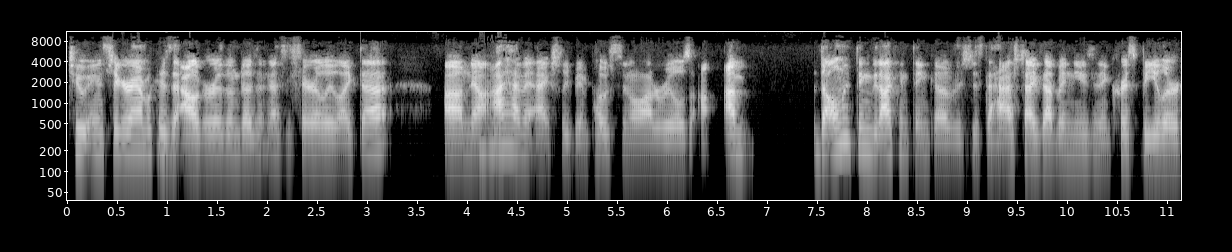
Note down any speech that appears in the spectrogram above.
to Instagram because the algorithm doesn't necessarily like that. Um, now Mhm. I haven't actually been posting a lot of reels. I'm the only thing that I can think of is just the hashtags I've been using, and Chris Beeler,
